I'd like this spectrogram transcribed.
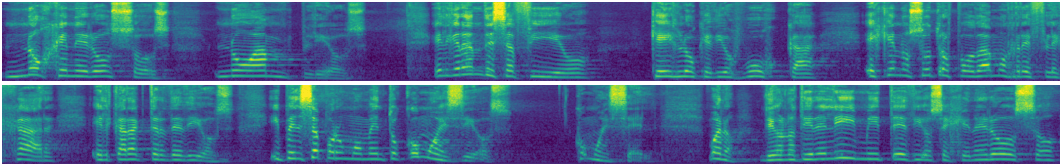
no generosos, no amplios. El gran desafío qué es lo que Dios busca, es que nosotros podamos reflejar el carácter de Dios. Y pensar por un momento, ¿cómo es Dios? ¿Cómo es Él? Bueno, Dios no tiene límites, Dios es generoso,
